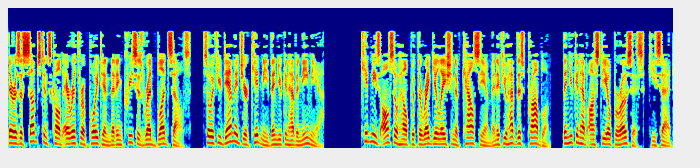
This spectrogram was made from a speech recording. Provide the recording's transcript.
There is a substance called erythropoietin that increases red blood cells. So if you damage your kidney then you can have anemia. Kidneys also help with the regulation of calcium and if you have this problem, then you can have osteoporosis, he said.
